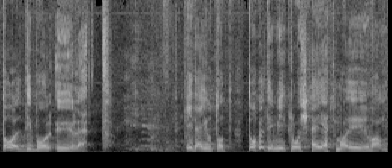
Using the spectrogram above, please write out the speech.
Toldiból ő lett. Ide jutott. Toldi Miklós helyett ma ő van.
